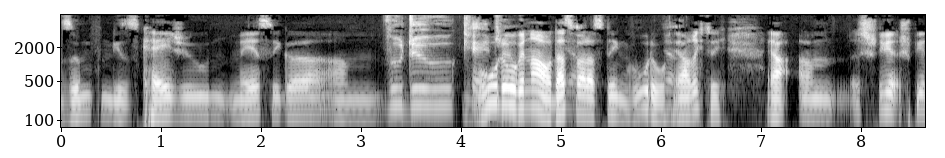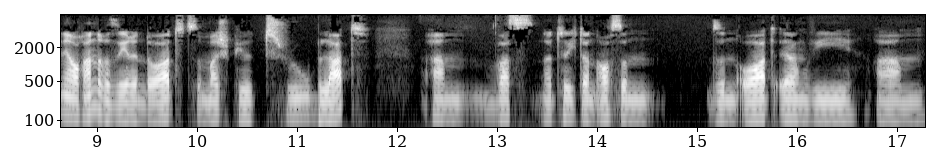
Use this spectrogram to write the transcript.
Sümpfen, dieses Cajun-mäßige, ähm, Voodoo, Cajun. Voodoo, genau, das Ja. war das Ding, Voodoo, Ja. ja, richtig. Ja, ähm, es spiel, spielen ja auch andere Serien dort, zum Beispiel True Blood, ähm, was natürlich dann auch so ein, so ein Ort irgendwie, ähm,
